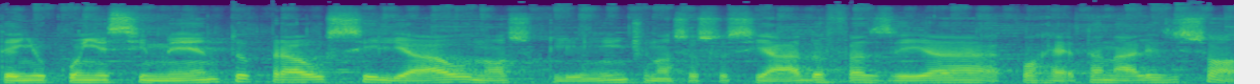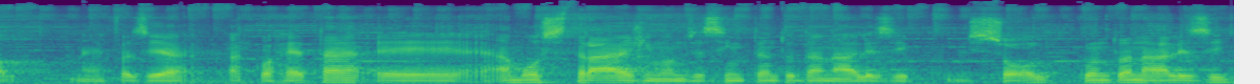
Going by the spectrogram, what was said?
tem o conhecimento para auxiliar o nosso cliente, o nosso associado a fazer a correta análise de solo. Né, fazer a, a correta é, amostragem, vamos dizer assim, tanto da análise de solo quanto análise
